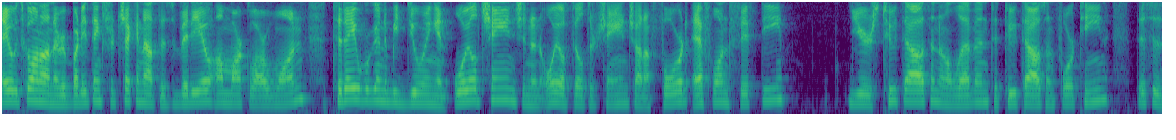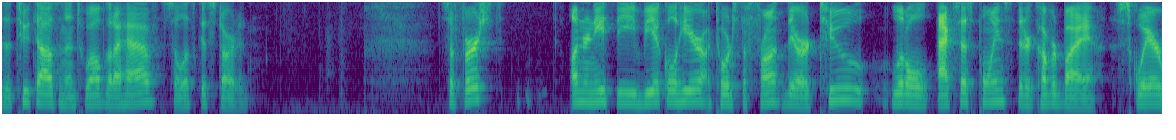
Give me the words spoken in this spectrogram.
Hey, what's going on everybody? Thanks for checking out this video. I'm Marklar1. Today we're going to be doing an oil change and an oil filter change on a Ford F-150 years 2011 to 2014. This is a 2012 that I have, so let's get started. So first, underneath the vehicle here towards the front, there are two little access points that are covered by square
